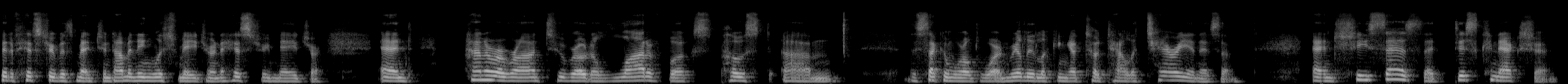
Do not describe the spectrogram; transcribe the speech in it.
bit of history was mentioned. I'm an English major and a history major. And Hannah Arendt, who wrote a lot of books post um, the Second World War and really looking at totalitarianism. And she says that disconnection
